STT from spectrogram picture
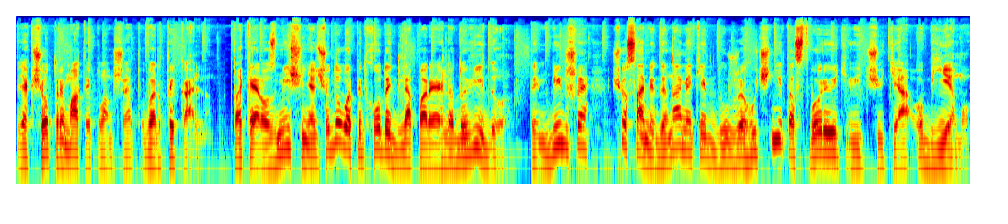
якщо тримати планшет вертикально. Таке розміщення чудово підходить для перегляду відео, тим більше, що самі динаміки дуже гучні та створюють відчуття об'єму.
